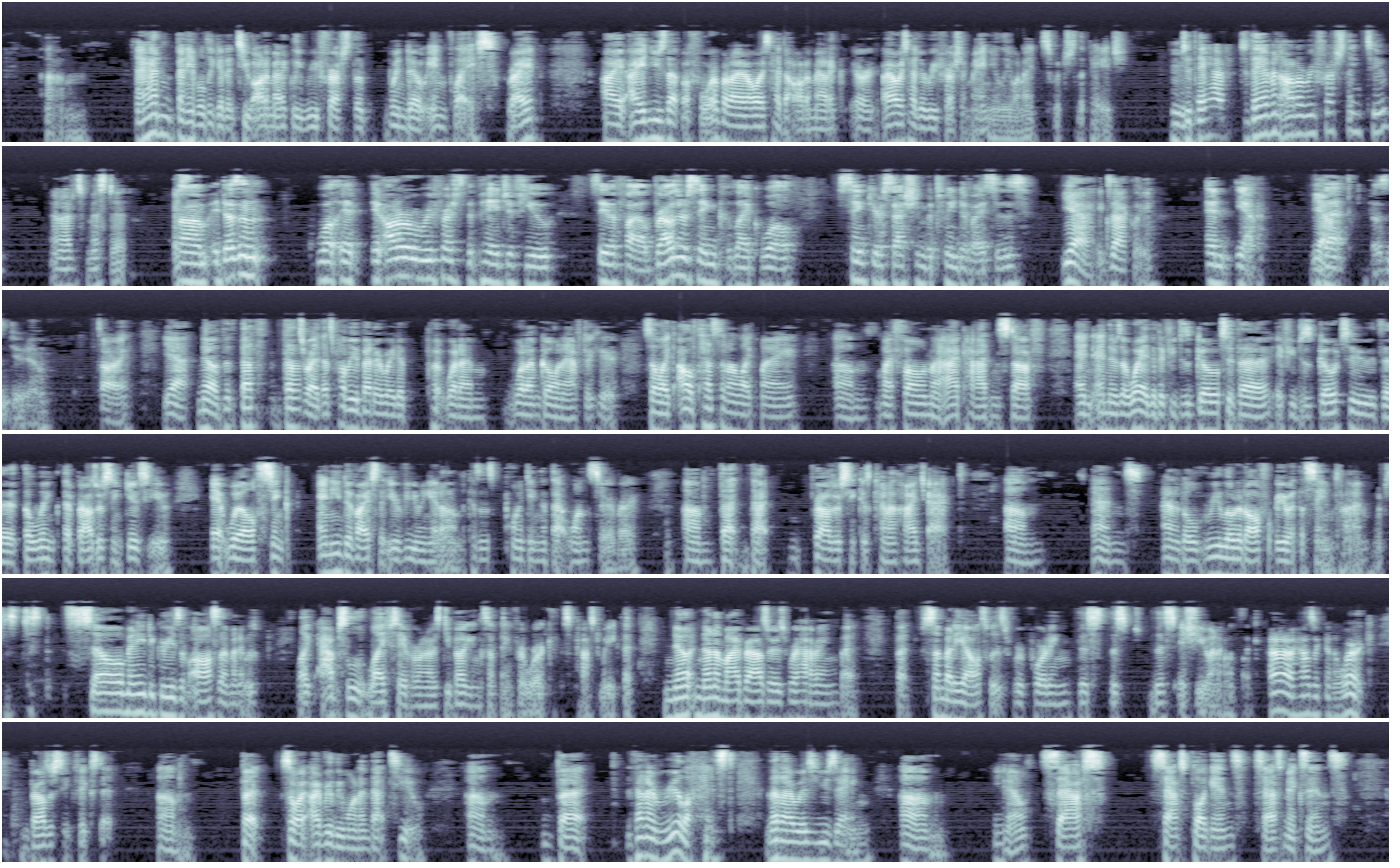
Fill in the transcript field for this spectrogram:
um, I hadn't been able to get it to automatically refresh the window in place, right? I I had used that before, but I always had to automatic or I always had to refresh it manually when I switched the page. Hmm. Did they have Did they have an auto refresh thing too? And I just missed it. Um, it doesn't. Well, it it auto refreshes the page if you save a file. Browser sync like will sync your session between devices, yeah, exactly. and yeah, Yeah. that doesn't do no. Sorry. Yeah, no, th- that's that's right. That's probably a better way to put what I'm what I'm going after here. So like I'll test it on like my um my phone, my iPad and stuff. And and there's a way that if you just go to the if you just go to the the link that browser sync gives you, it will sync any device that you're viewing it on because it's pointing at that one server. Um that that browser sync is kind of hijacked. Um and and it'll reload it all for you at the same time, which is just so many degrees of awesome and it was like absolute lifesaver when I was debugging something for work this past week that no none of my browsers were having, but but somebody else was reporting this this this issue, and I was like, oh, how's it gonna work? And BrowserSync fixed it. Um, but so I, I really wanted that too. Um, but then I realized that I was using um, you know Sass Sass plugins, Sass mixins.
